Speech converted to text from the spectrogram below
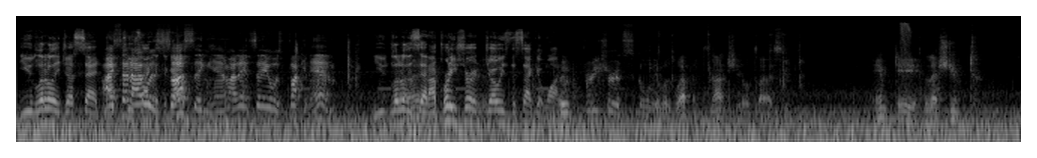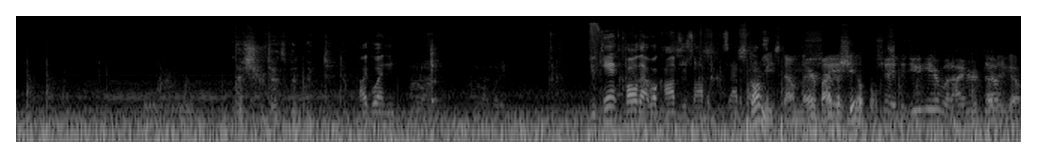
You literally just said. I said I was seconds ago. sussing him. I didn't say it was fucking him. You literally Alright. said, I'm pretty sure Joey's the second one. Oop. Pretty sure it's skull. It was weapons, not shields. I see. Empty. Let's shoot. The chute has been emptied. Hi, Quentin. Hold on. Hold on, buddy. You can't call that while comms are sab- sabotage. Stormy's down there by the shield. Shay, did you hear what I heard Where though? did it go?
